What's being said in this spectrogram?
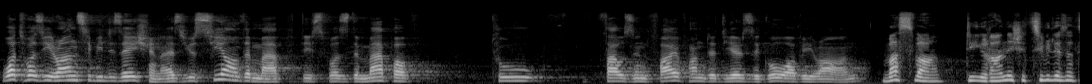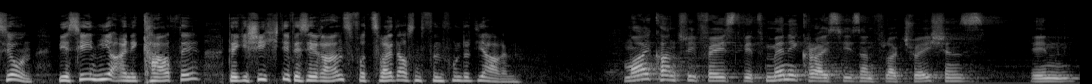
What was Iran civilization? As you see on the map, this was the map of 2,500 Was war die iranische Zivilisation? Wir sehen hier eine Karte der Geschichte des Irans vor 2500 Jahren. My country faced with many crises and fluctuations in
